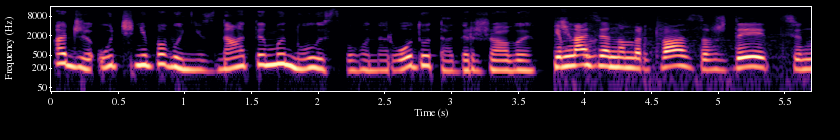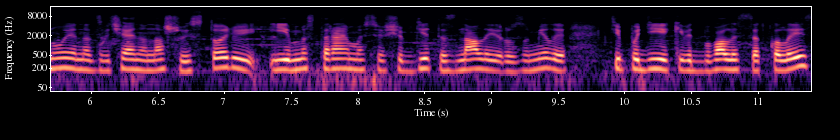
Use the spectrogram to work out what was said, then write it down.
адже учні повинні знати минуле свого народу та держави. Гімназія номер 2 завжди цінує надзвичайно нашу історію, і ми стараємося, щоб діти знали і розуміли ті події, які відбувалися колись,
